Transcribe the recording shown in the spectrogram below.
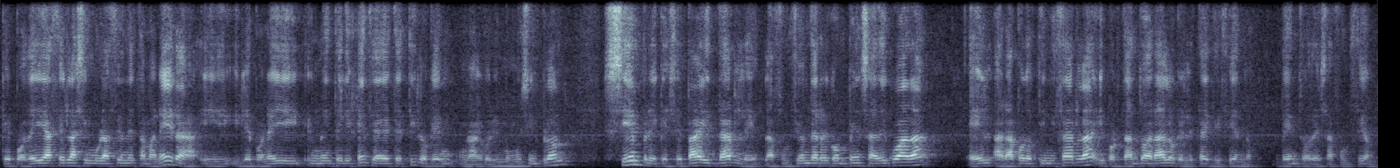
que podéis hacer la simulación de esta manera y, le ponéis una inteligencia de este estilo, que es un algoritmo muy simplón, siempre que sepáis darle la función de recompensa adecuada, él hará por optimizarla y por tanto hará lo que le estáis diciendo dentro de esa función.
